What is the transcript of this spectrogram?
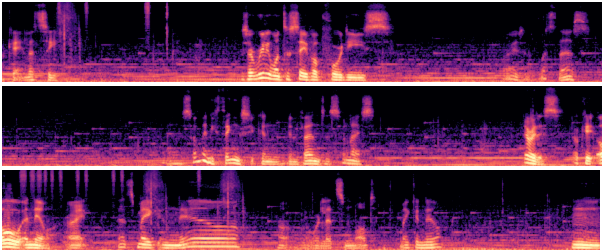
Okay, let's see. Because I really want to save up for these... Where is it? What's this? Uh, so many things you can invent. It's so nice. There it is. Okay, oh, a nail. Alright, let's make a nail. Oh, or let's not make a nail. Hmm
